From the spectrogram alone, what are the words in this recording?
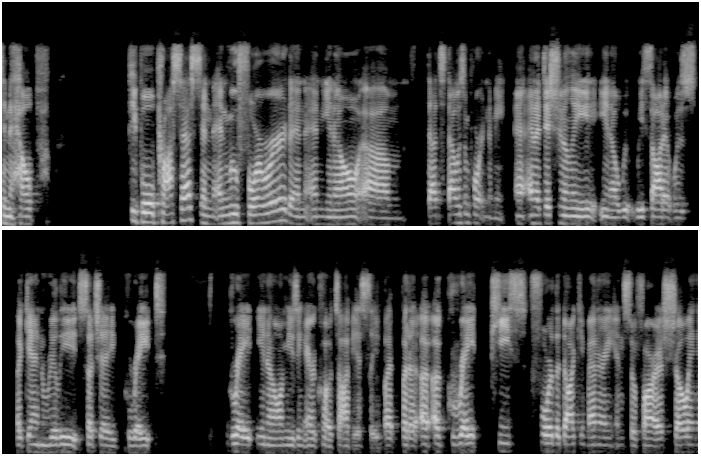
can help people process and, and move forward and, and, you know, um, that's, that was important to me. And, and additionally, you know, we, we thought it was, again, really such a great, great, you know, I'm using air quotes, obviously, but, but a, a great piece for the documentary insofar as showing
